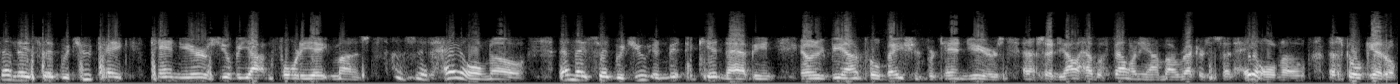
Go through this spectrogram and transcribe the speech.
Then they said, "Would you take 10 years? You'll be out in 48 months." I said, "Hell no." Then they said, "Would you admit to kidnapping and you'll be on probation for 10 years?" And I said, "Yeah, I'll have a felony on my record." I said, "Hell no. Let's go get them."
